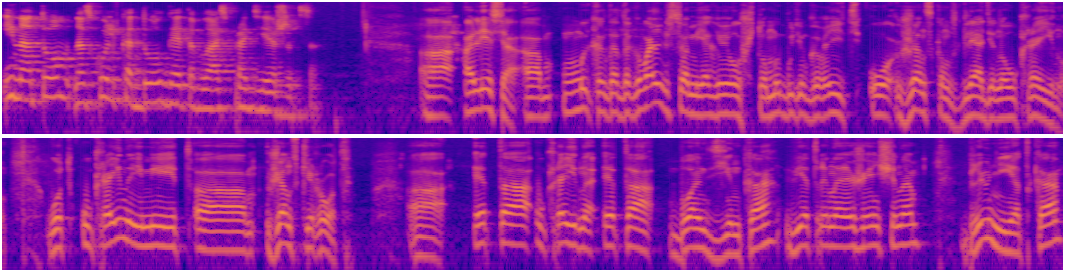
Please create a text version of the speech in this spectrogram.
и на том, насколько долго эта власть продержится. А, Олеся, а мы когда договаривались с вами, я говорил, что мы будем говорить о женском взгляде на Украину. Вот Украина имеет а, женский род. А, это Украина, это блондинка, ветреная женщина, брюнетка,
